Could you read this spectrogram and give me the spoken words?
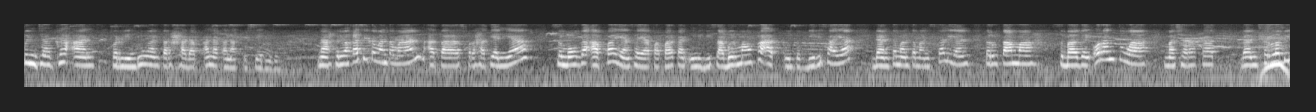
penjagaan perlindungan terhadap anak-anak usia dini. Nah, terima kasih teman-teman atas perhatiannya. Semoga apa yang saya paparkan ini bisa bermanfaat untuk diri saya dan teman-teman sekalian, terutama sebagai orang tua, masyarakat, dan terlebih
